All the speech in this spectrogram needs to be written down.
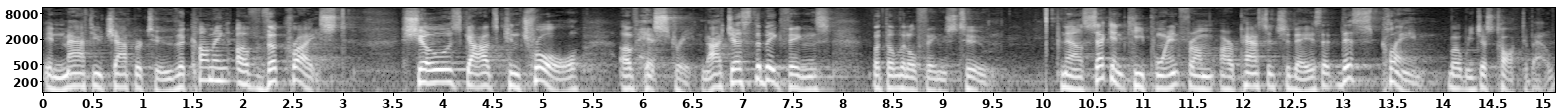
in Matthew chapter 2 the coming of the Christ shows God's control of history. Not just the big things, but the little things too. Now, second key point from our passage today is that this claim, what we just talked about,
